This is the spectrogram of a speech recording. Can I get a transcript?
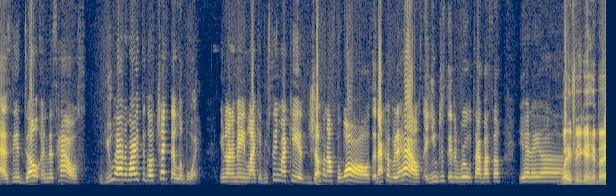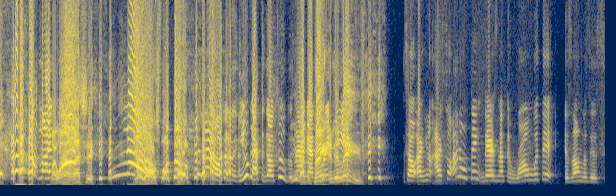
as the adult in this house, you had a right to go check that little boy. You know what I mean? Like if you see my kids jumping off the walls and I come to the house and you just in the room talking about something, yeah, they uh Waiting for you to get here, babe. like Might what? that shit. No. Your walls fucked up. no, because you got to go too. Because you now I got got to three paint and kids. then leave. So I, you know, I so I don't think there's nothing wrong with it as long as it's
